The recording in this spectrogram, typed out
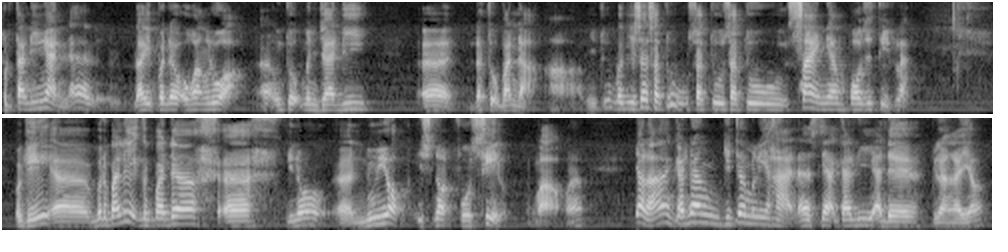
pertandingan uh, daripada orang luar uh, untuk menjadi uh, Datuk Bandar. Uh, itu bagi saya satu satu satu sign yang positif lah. Okey, uh, berbalik kepada uh, you know uh, New York is not for sale. Wow. Uh. Yalah, kadang kita melihat uh, setiap kali ada pilihan raya, Eh,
